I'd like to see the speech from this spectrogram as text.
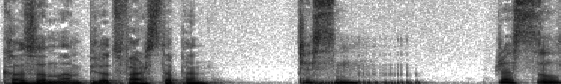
Kazanan pilot Verstappen. Kesin. Russell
